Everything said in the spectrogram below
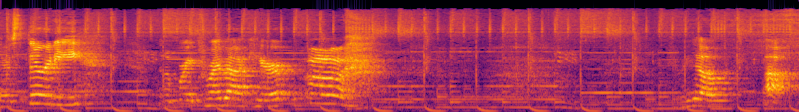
There's 30. Little break for my back here. Ugh. Here we go. Up,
